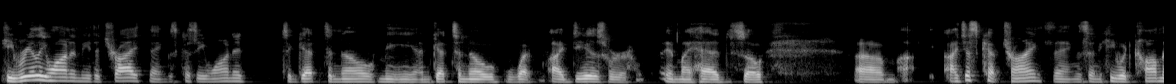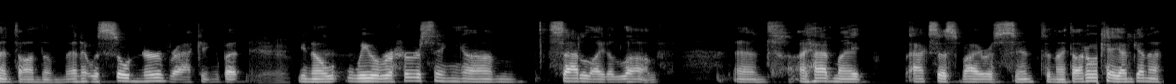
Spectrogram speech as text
he really wanted me to try things because he wanted to get to know me and get to know what ideas were in my head. So um, I just kept trying things, and he would comment on them, and it was so nerve wracking. But yeah. you know, we were rehearsing um, "Satellite of Love," and I had my Access Virus synth, and I thought, okay, I'm gonna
